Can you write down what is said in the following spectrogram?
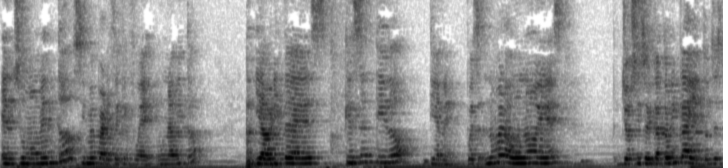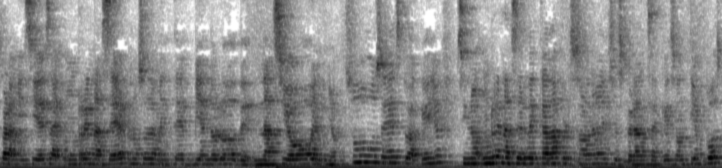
en su momento sí me parece que fue un hábito y ahorita es, ¿qué sentido tiene? Pues número uno es yo sí soy católica y entonces para mí sí es un renacer, no solamente viéndolo de nació el niño Jesús, esto, aquello, sino un renacer de cada persona en su esperanza, que son tiempos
